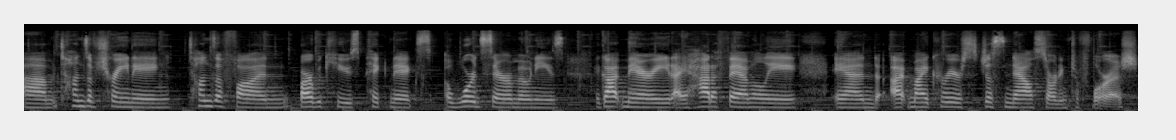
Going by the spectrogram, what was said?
um, tons of training, tons of fun, barbecues, picnics, award ceremonies. I got married, I had a family, and I, my career's just now starting to flourish.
